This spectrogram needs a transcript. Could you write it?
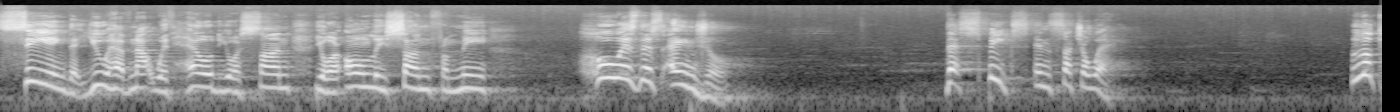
seeing that you have not withheld your son, your only son, from me. Who is this angel that speaks in such a way? Look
